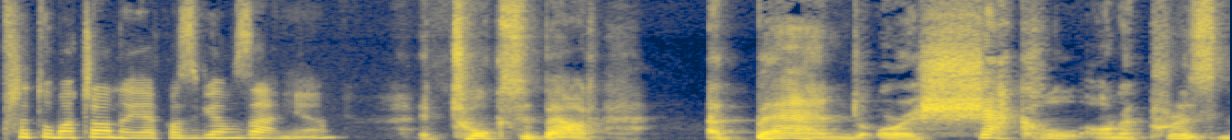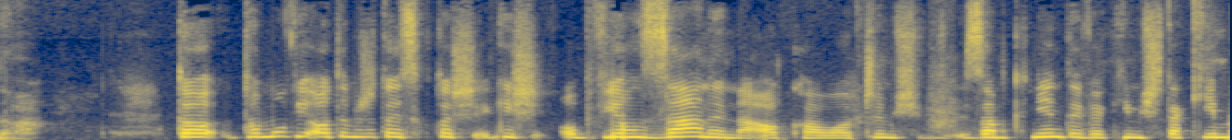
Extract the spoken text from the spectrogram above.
przetłumaczone jako związanie, it talks about a band or a shackle on a prisoner. to, to mówi o tym, że to jest ktoś jakiś obwiązany naokoło, czymś zamknięty w jakimś takim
